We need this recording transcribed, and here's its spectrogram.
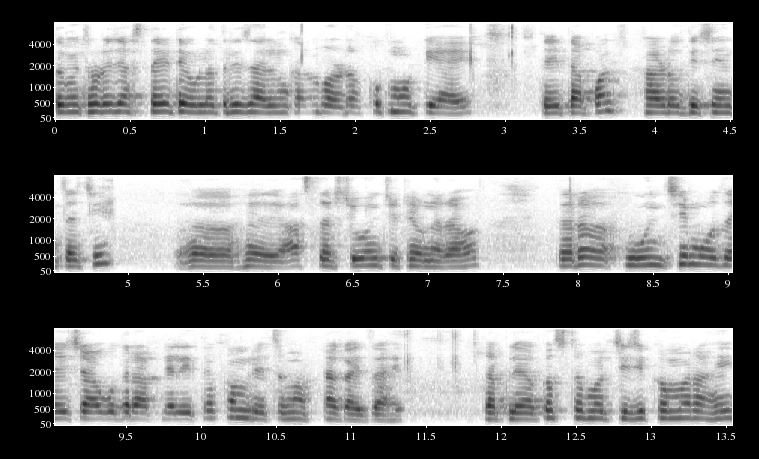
तुम्ही थोडं जास्तही ठेवलं तरी चालेल कारण बॉर्डर खूप मोठी आहे. ते इथं आपण अडोतीस इंचाची हे अस्तरची उंची ठेवणार आहोत. तर उंची मोजायच्या अगोदर आपल्याला इथं कमरेचं माप टाकायचं आहे. तर आपल्या कस्टमरची जी कमर आहे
